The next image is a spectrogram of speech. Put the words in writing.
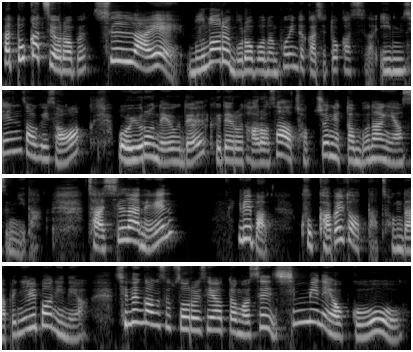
아, 똑같이 여러분. 신라의 문화를 물어보는 포인트까지 똑같습니다. 임신서기석, 뭐 이런 내용들 그대로 다뤄서 적중했던 문항이었습니다. 자, 신라는 1번. 국학을 두었다. 정답은 1번이네요. 신흥강습소를 세웠던 것은 신민회였고,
